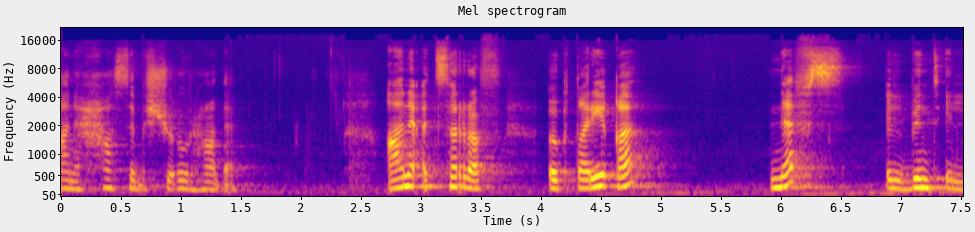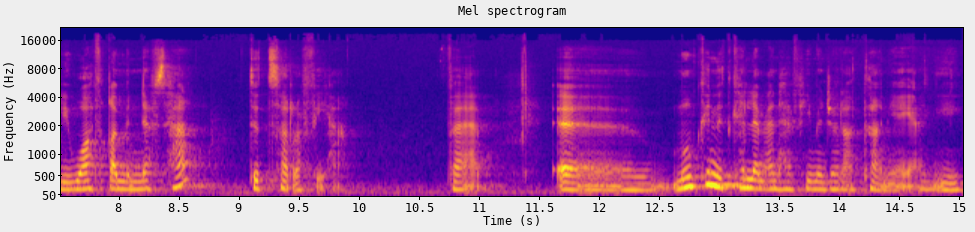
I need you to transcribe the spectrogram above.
أنا حاسة بالشعور هذا. أنا أتصرف بطريقة نفس البنت اللي واثقة من نفسها تتصرف فيها. ف آه، ممكن نتكلم عنها في مجالات ثانية يعني.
